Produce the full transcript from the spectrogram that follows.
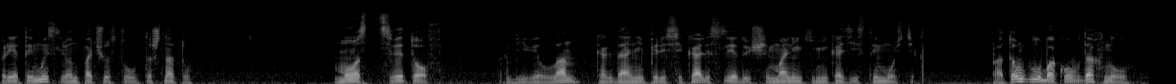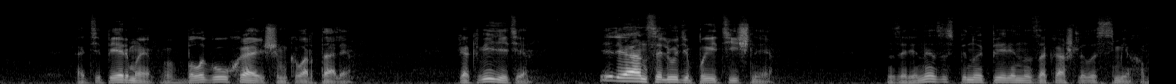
При этой мысли он почувствовал тошноту. «Мост цветов», — объявил Лан, когда они пересекали следующий маленький неказистый мостик. Потом глубоко вдохнул. «А теперь мы в благоухающем квартале. Как видите, илианцы люди поэтичные». Зарине за спиной Перина закашлялась смехом.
